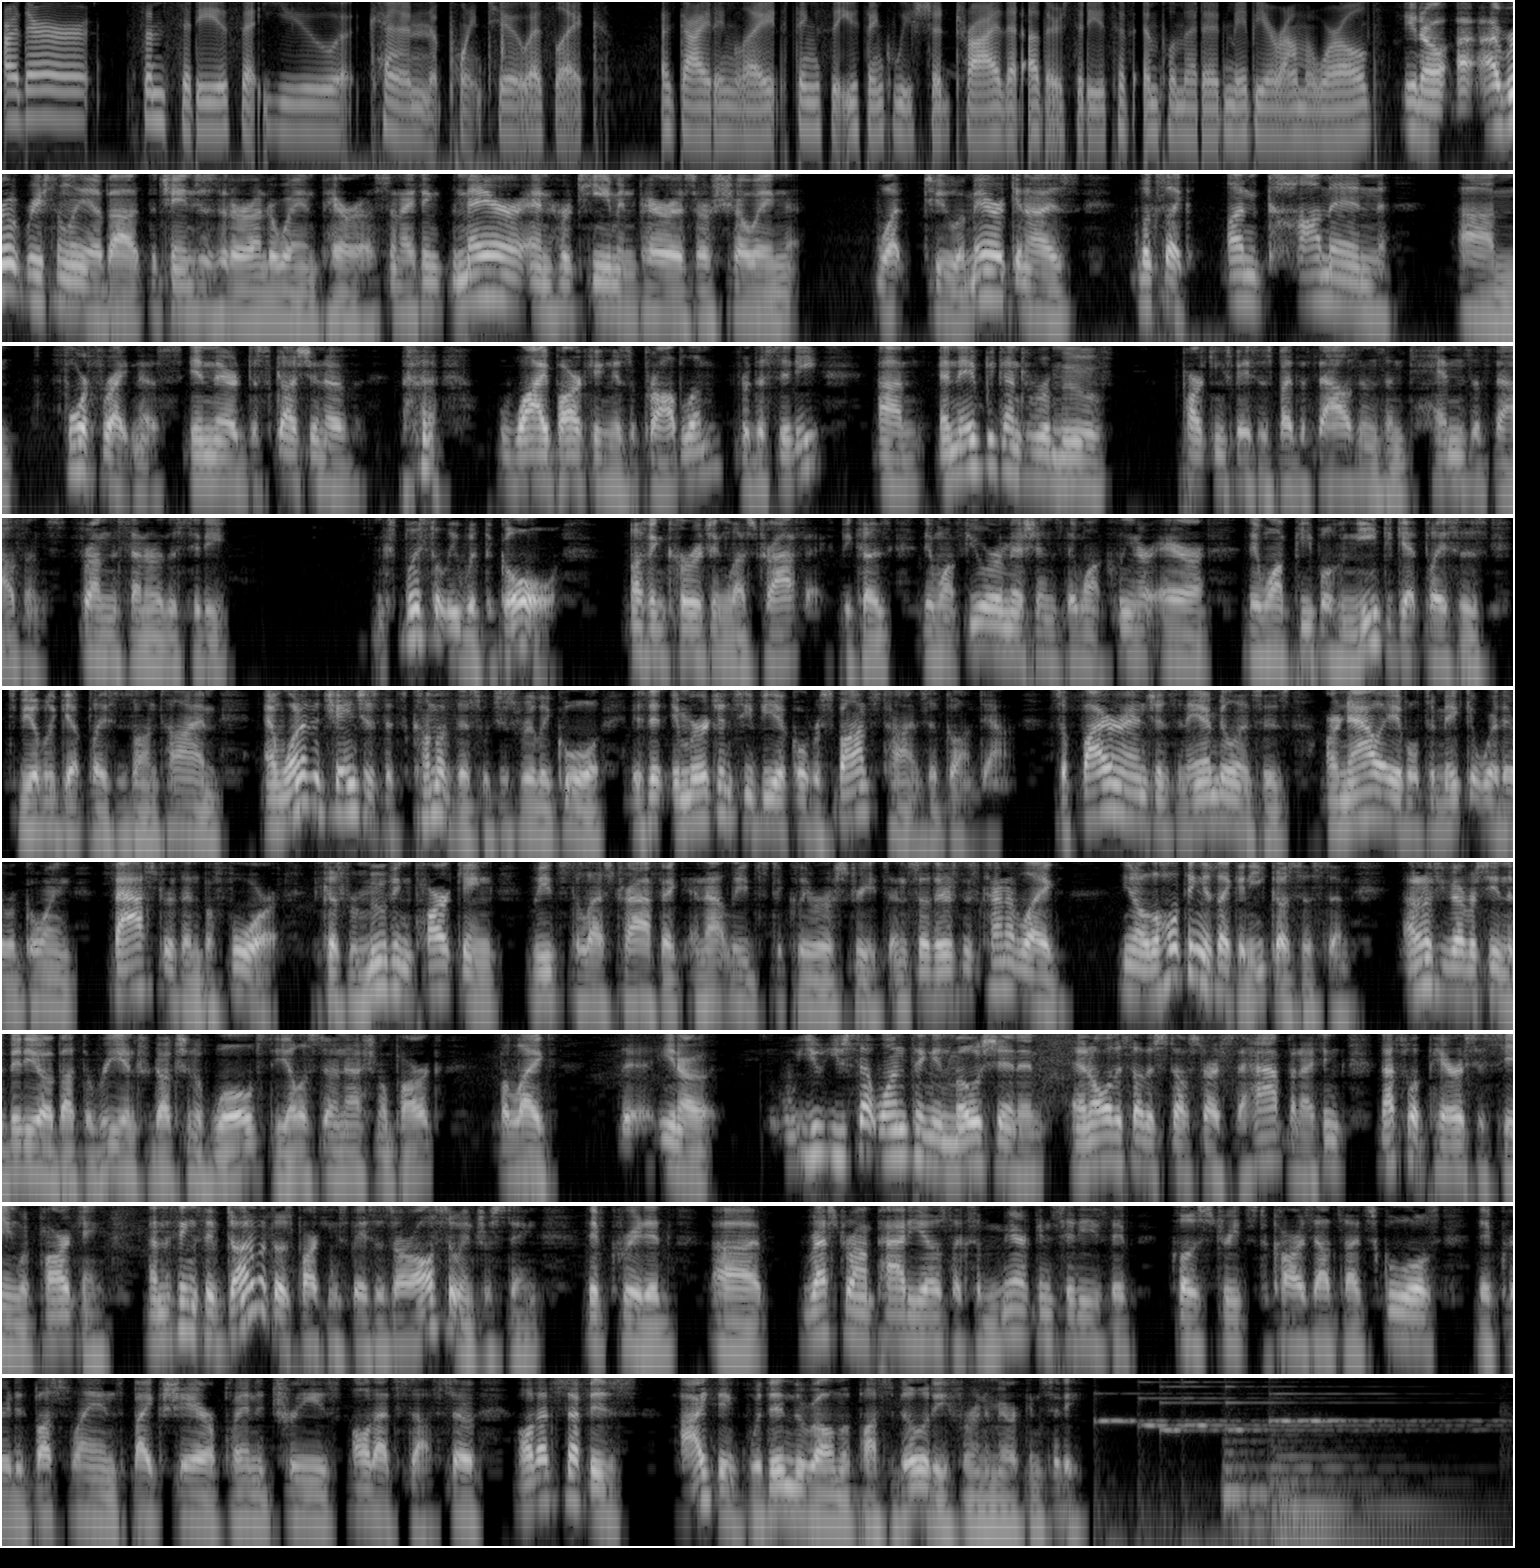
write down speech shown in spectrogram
Are there some cities that you can point to as like a guiding light, things that you think we should try that other cities have implemented maybe around the world? You know, I, I, wrote recently about the changes that are underway in Paris, and I think the mayor and her team in Paris are showing what to Americanize looks like uncommon um, forthrightness in their discussion of why parking is a problem for the city. Um, and they've begun to remove parking spaces by the thousands and tens of thousands from the center of the city, explicitly with the goal of encouraging less traffic because they want fewer emissions, they want cleaner air, they want people who need to get places to be able to get places on time. And one of the changes that's come of this, which is really cool, is that emergency vehicle response times have gone down. So fire engines and ambulances are now able to make it where they were going faster than before because removing parking leads to less traffic and that leads to clearer streets. And so there's this kind of like, you know, the whole thing is like an ecosystem. I don't know if you've ever seen the video about the reintroduction of wolves to Yellowstone National Park, but like, you know, you, you set one thing in motion and, and all this other stuff starts to happen. I think that's what Paris is seeing with parking. And the things they've done with those parking spaces are also interesting. They've created, uh, restaurant patios like some American cities. They've closed streets to cars outside schools. They've created bus lanes, bike share, planted trees, all that stuff. So all that stuff is, I think, within the realm of possibility for an American city.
